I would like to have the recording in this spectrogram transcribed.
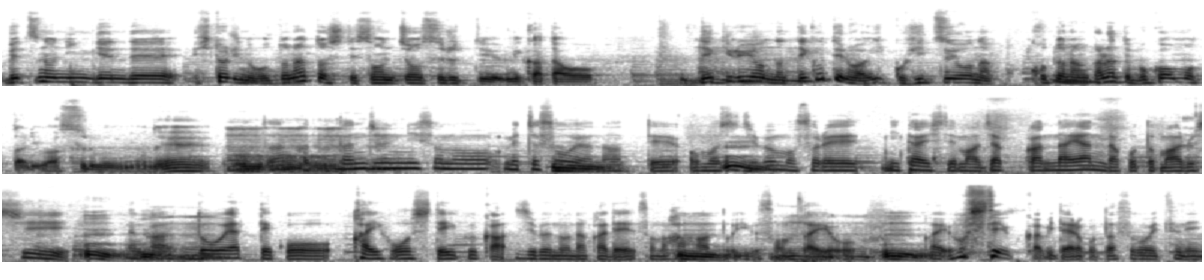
別の人間で一人の大人として尊重するっていう見方をできるようになっていくっていうのは一個必要なことなんかなって僕は思ったりはするんよね。うん。なん。か単純にそのめっちゃそうやなって思うし、うん。自分もそれに対してまあ若干悩んだこともあるし、うん。なんかどうやってこう解放していくか自分の中でその母という存在をうん。解放していくかみたいなことはすごい常に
